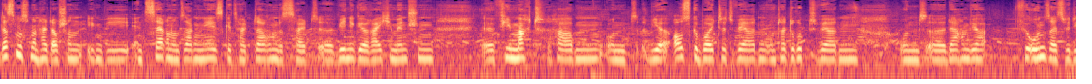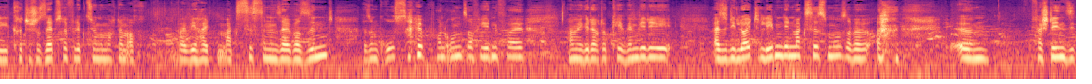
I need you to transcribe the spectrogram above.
das muss man halt auch schon irgendwie entzerren und sagen, nee, es geht halt darum, dass halt äh, wenige reiche Menschen äh, viel Macht haben und wir ausgebeutet werden, unterdrückt werden. Und da haben wir für uns, als wir die kritische Selbstreflexion gemacht haben, auch weil wir halt Marxistinnen selber sind, also ein Großteil von uns auf jeden Fall, haben wir gedacht, okay, wenn wir die, also die Leute leben den Marxismus, aber ähm, verstehen sie,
